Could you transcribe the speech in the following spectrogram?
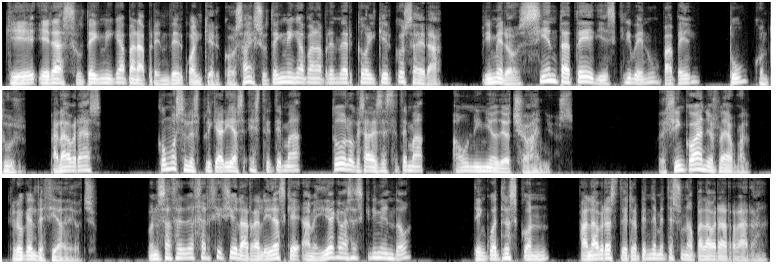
que era su técnica para aprender cualquier cosa. Y su técnica para aprender cualquier cosa era, primero, siéntate y escribe en un papel, tú, con tus palabras, ¿cómo se lo explicarías este tema, todo lo que sabes de este tema, a un niño de 8 años? De 5 años me da igual, creo que él decía de 8. Bueno, es hacer el ejercicio la realidad es que a medida que vas escribiendo, te encuentras con palabras, de repente metes una palabra rara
